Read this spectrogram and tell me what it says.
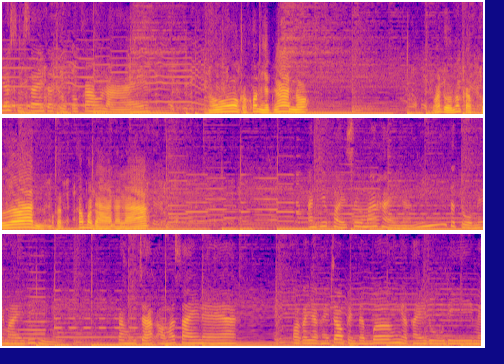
อยาสุใส่แตะตัวเก่าๆหลาย โอ้กับคนเฮ็ดงานเนาะว่าโดนมันกับเปื้อนมันกับธรรมดานั่นละอันที่ข่อยซื้อมาให้น่ะมีแต่ตัวใหม่ๆดีดีๆกังหูจักเอามาใส่แน่ข่อยก็อยากให้เจ้าเป็นตะเบิงอยากให้ดูดีแหม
